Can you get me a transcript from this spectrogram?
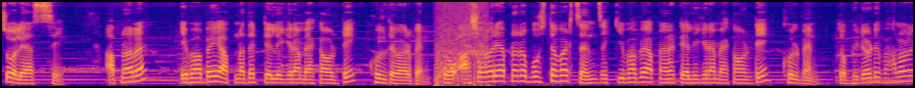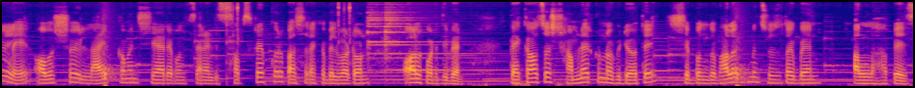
চলে আসছে। আপনারা এভাবেই আপনাদের টেলিগ্রাম অ্যাকাউন্টটি খুলতে পারবেন। তো আশা করি আপনারা বুঝতে পারছেন যে কীভাবে আপনারা টেলিগ্রাম অ্যাকাউন্টটি খুলবেন। তো ভিডিওটি ভালো লাগলে অবশ্যই লাইক কমেন্ট শেয়ার এবং চ্যানেলটি সাবস্ক্রাইব করে পাশে রাখা বেল বাটন অল করে দিবেন। দেখা হচ্ছে সামনের কোনো ভিডিওতে। সে পর্যন্ত ভালো থাকবেন, সুস্থ থাকবেন। আল্লাহ হাফেজ।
